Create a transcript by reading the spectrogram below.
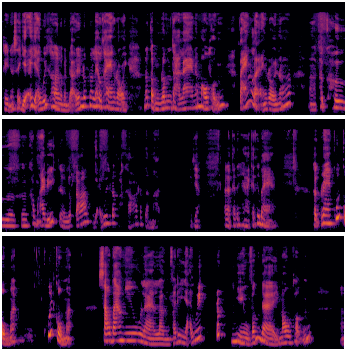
Thì nó sẽ dễ giải quyết hơn là mình đợi đến lúc nó leo thang rồi, nó tùm lum tà la, nó mâu thuẫn tán loạn rồi nó, à, thực hư, không ai biết, rồi lúc đó giải quyết rất là khó, rất là mệt, được chưa? Đó là cái thứ hai. Cái thứ ba, thực ra cuối cùng á, cuối cùng á, sau bao nhiêu là lần phải đi giải quyết rất nhiều vấn đề mâu thuẫn, à,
